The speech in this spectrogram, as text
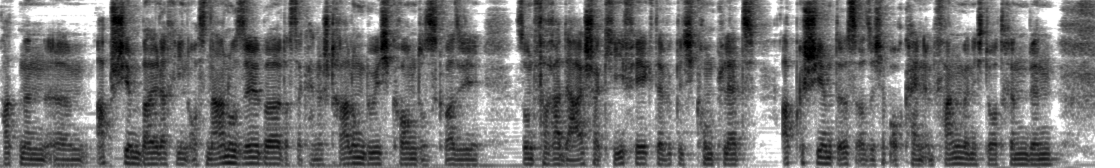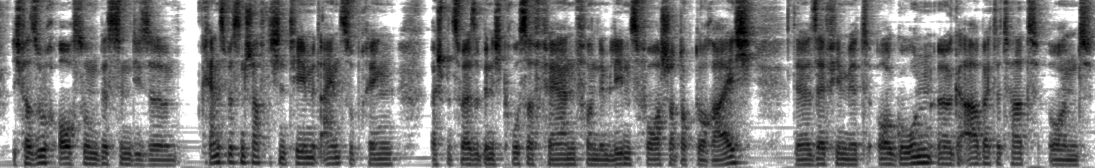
hat einen ähm, Abschirmbaldachin aus Nanosilber, dass da keine Strahlung durchkommt. Das ist quasi so ein faradaischer Käfig, der wirklich komplett abgeschirmt ist. Also ich habe auch keinen Empfang, wenn ich dort drin bin. Ich versuche auch so ein bisschen diese grenzwissenschaftlichen Themen mit einzubringen. Beispielsweise bin ich großer Fan von dem Lebensforscher Dr. Reich, der sehr viel mit Orgon äh, gearbeitet hat und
